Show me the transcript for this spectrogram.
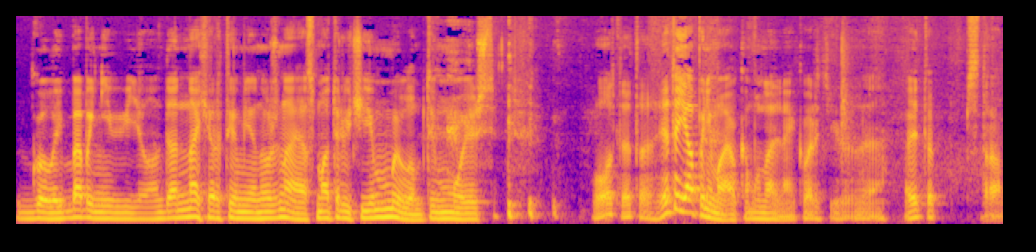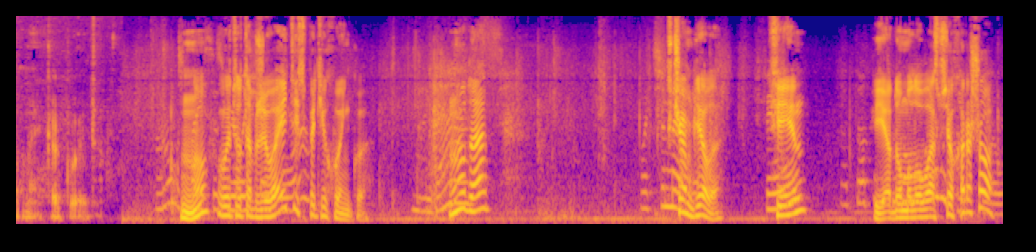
голой бабы не видела? Да нахер ты мне нужна, я смотрю, чьим мылом ты моешься. Вот это, это я понимаю, коммунальная квартира, да. А это странное какое-то. Ну, вы тут обживаетесь потихоньку? Ну да. В чем дело? Фин? Я думал, у вас все хорошо.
